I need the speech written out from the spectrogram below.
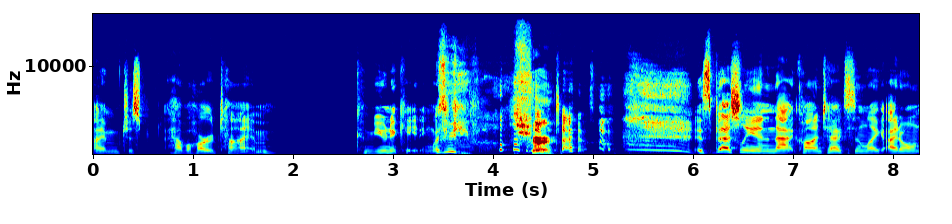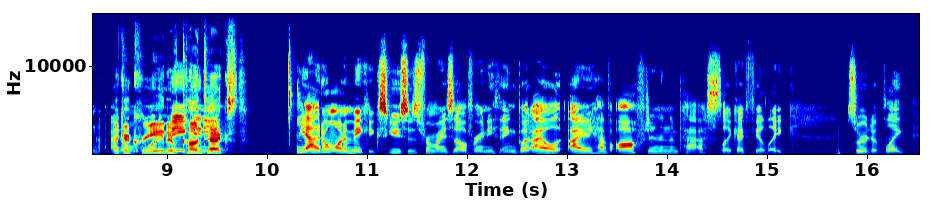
I'm just have a hard time communicating with people. Sure. Especially in that context and like I don't I Like a don't wanna creative make any- context? Yeah, I don't want to make excuses for myself or anything, but I'll I have often in the past like I feel like sort of like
